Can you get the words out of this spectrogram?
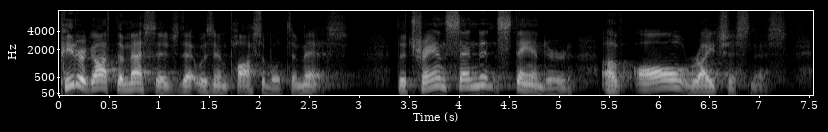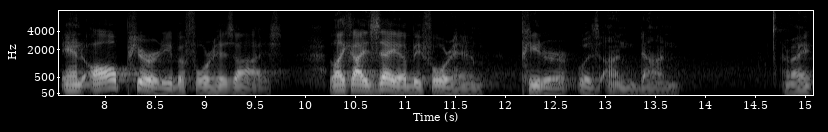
Peter got the message that was impossible to miss the transcendent standard of all righteousness and all purity before his eyes. Like Isaiah before him, Peter was undone. Right?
